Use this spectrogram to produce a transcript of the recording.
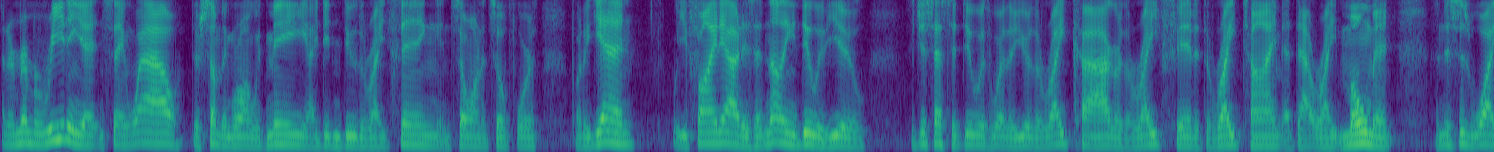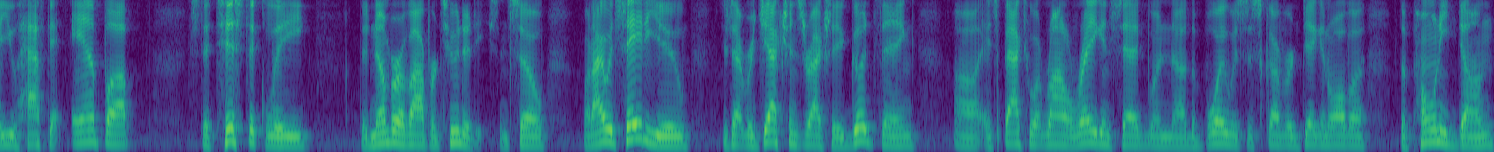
And I remember reading it and saying, wow, there's something wrong with me. I didn't do the right thing, and so on and so forth. But again, what you find out is it has nothing to do with you. It just has to do with whether you're the right cog or the right fit at the right time at that right moment. And this is why you have to amp up statistically the number of opportunities. And so, what I would say to you is that rejections are actually a good thing uh, it's back to what Ronald Reagan said when uh, the boy was discovered digging all the, the pony dung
